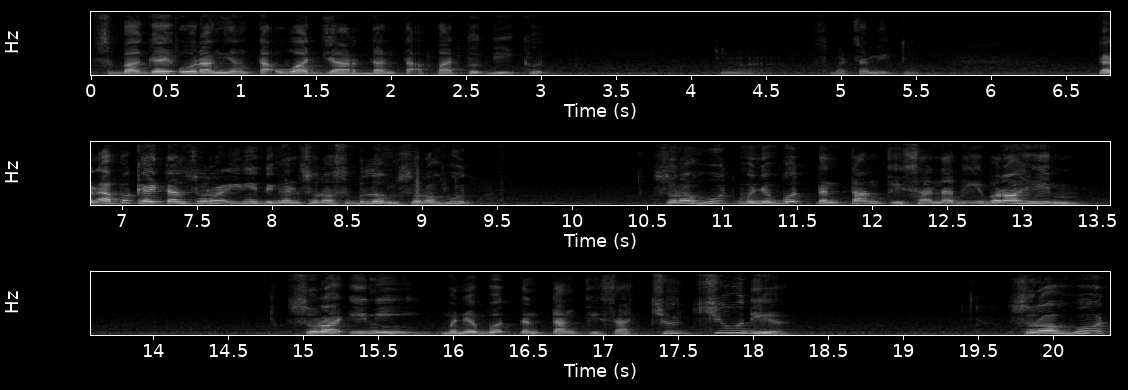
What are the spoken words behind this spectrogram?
sebagai orang yang tak wajar dan tak patut diikut. Ha, semacam itu. Dan apa kaitan surah ini dengan surah sebelum, surah Hud? Surah Hud menyebut tentang kisah Nabi Ibrahim. Surah ini menyebut tentang kisah cucu dia. Surah Hud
